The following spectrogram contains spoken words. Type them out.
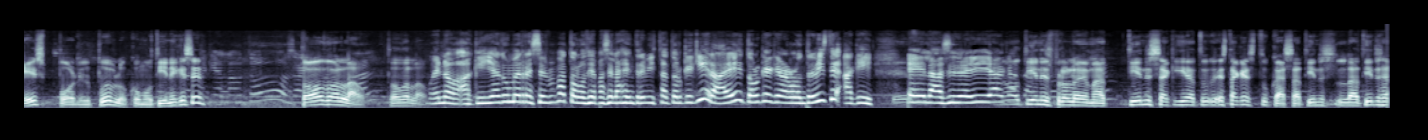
es por el pueblo, como tiene que ser. Todo, al lado, todo al lado. Bueno, aquí ya tú me reservas para todos los días para hacer las entrevistas, todo el que quiera, ¿eh? Todo el que quiera que lo entreviste, aquí, en la sidrería. No tienes problema, tienes aquí, a tu, esta que es tu casa, tienes, la tienes a,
